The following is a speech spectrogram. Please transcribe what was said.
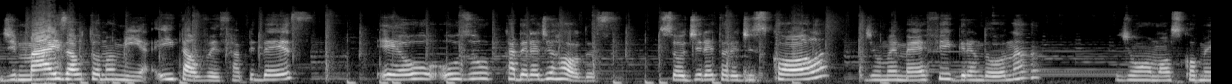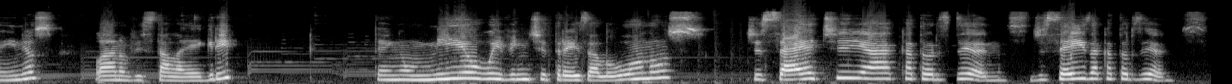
de mais autonomia e talvez rapidez. Eu uso cadeira de rodas. Sou diretora de escola de uma MF grandona João Amos Comênios, lá no Vista Alegre. Tenho 1.023 alunos de 7 a 14 anos, de 6 a 14 anos.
